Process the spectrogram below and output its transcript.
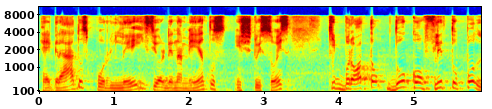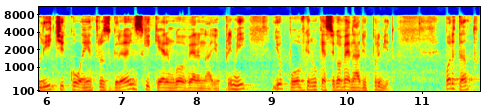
regrados por leis e ordenamentos, instituições que brotam do conflito político entre os grandes que querem governar e oprimir e o povo que não quer ser governado e oprimido. Portanto,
